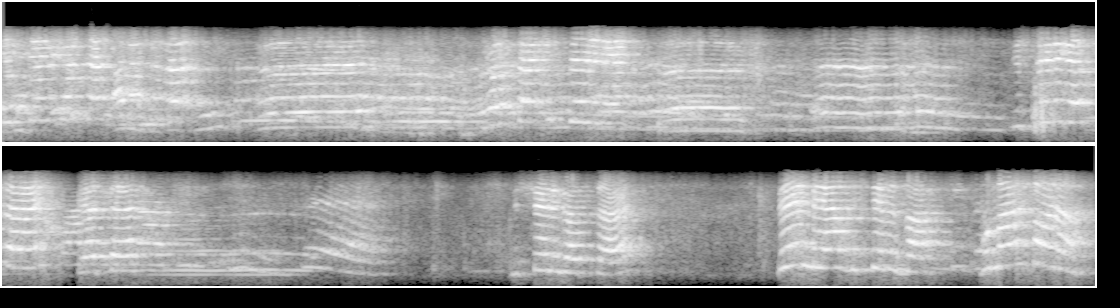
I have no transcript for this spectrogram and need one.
Evet. Şimdi herkes de dişlerini göstersin bakalım. Ee, göster dişlerini. Ee, dişlerini göster. Göster. Dişlerini göster. Bembeyaz dişlerimiz var. Bundan sonra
